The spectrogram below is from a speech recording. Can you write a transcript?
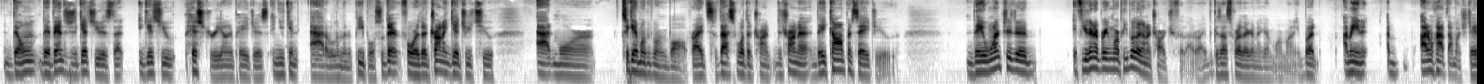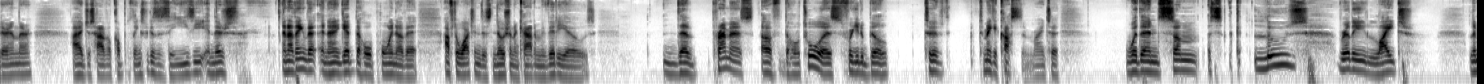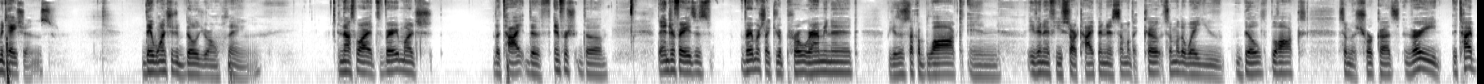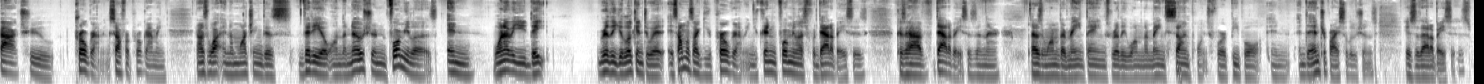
the the advantage it gets you is that it gets you history on your pages and you can add a limit of people. So therefore they're trying to get you to add more to get more people involved, right? So that's what they're trying they're trying to they compensate you. They want you to if you're going to bring more people they're going to charge you for that, right? Because that's where they're going to get more money. But I mean, I, I don't have that much data in there. I just have a couple things because it's easy and there's and I think that, and I get the whole point of it after watching this Notion Academy videos. The premise of the whole tool is for you to build to to make it custom, right? To within some loose really light limitations. They want you to build your own thing. And that's why it's very much the tie the infra the the interface is very much like you're programming it because it's like a block and even if you start typing in some of the code some of the way you build blocks some of the shortcuts very they tie back to programming software programming. And i was watching i'm watching this video on the notion formulas and whenever you they really you look into it it's almost like you're programming. You're creating formulas for databases because i have databases in there. That is one of their main things, really one of the main selling points for people in, in the enterprise solutions is the databases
